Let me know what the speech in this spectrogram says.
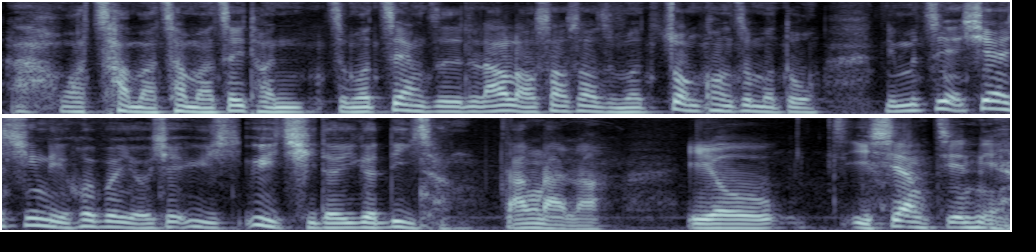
啊，我操嘛操嘛，这一团怎么这样子老老少少，怎么状况这么多？你们这现在心里会不会有一些预预期的一个立场？当然了，有一像今年，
